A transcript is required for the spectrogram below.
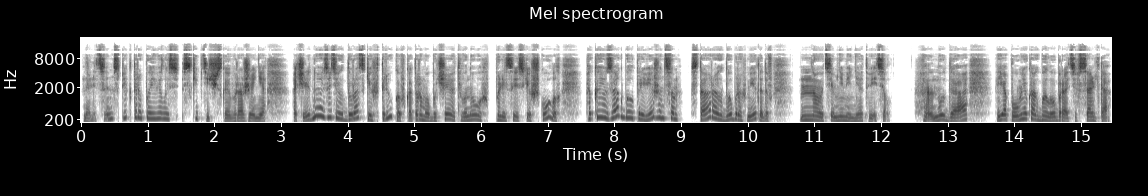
На лице инспектора появилось скептическое выражение. Очередной из этих дурацких трюков, которым обучают в новых полицейских школах, Каюзак был приверженцем старых добрых методов, но тем не менее ответил. «Ну да, я помню, как было у братьев Сальта,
